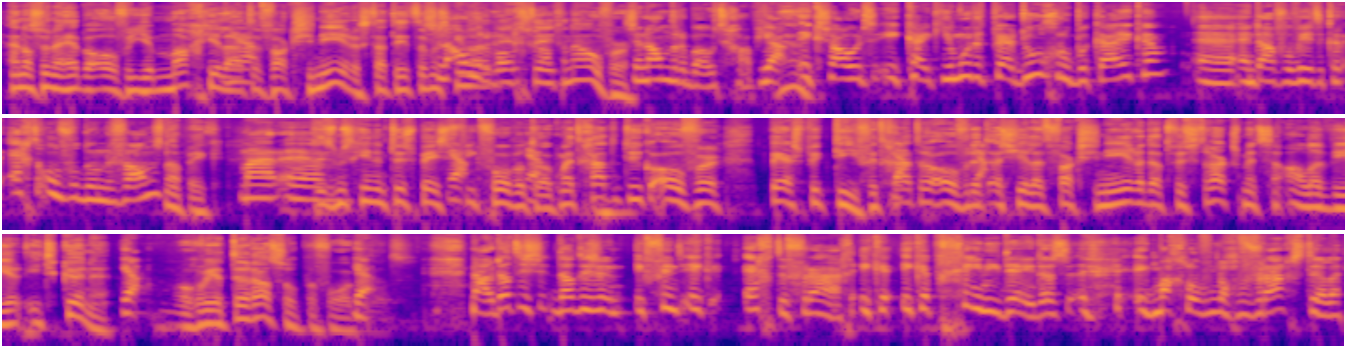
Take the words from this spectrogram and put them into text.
En als we het nou hebben over je mag je laten Ja. vaccineren, staat dit er misschien wel recht tegenover. Het is een andere boodschap. Ja, Ja. ik zou het. Ik, kijk, je moet het per doelgroep bekijken. eh, en daarvoor weet ik er echt onvoldoende van. Snap ik. Maar, het is misschien een te specifiek ja, voorbeeld ook. Maar het gaat natuurlijk over perspectief. Het gaat erover dat als je laat vaccineren... dat we straks met z'n allen weer iets kunnen. Ja. We mogen weer terras op Ja, bijvoorbeeld. nou dat is, dat is een, ik vind ik echt de vraag. Ik, ik heb geen idee. Dat is, ik mag geloof ik nog een vraag stellen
